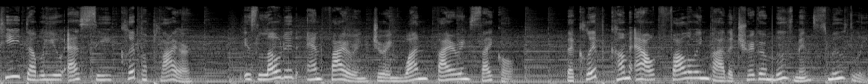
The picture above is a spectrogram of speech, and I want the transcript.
TWSC clip applier, is loaded and firing during one firing cycle. The clip come out following by the trigger movement smoothly.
